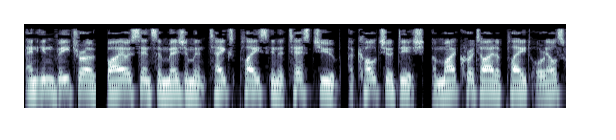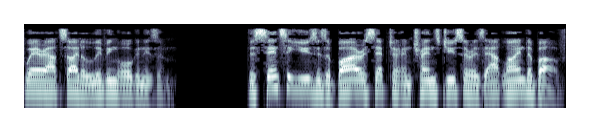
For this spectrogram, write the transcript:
An in vitro, biosensor measurement takes place in a test tube, a culture dish, a microtiter plate or elsewhere outside a living organism. The sensor uses a bioreceptor and transducer as outlined above.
